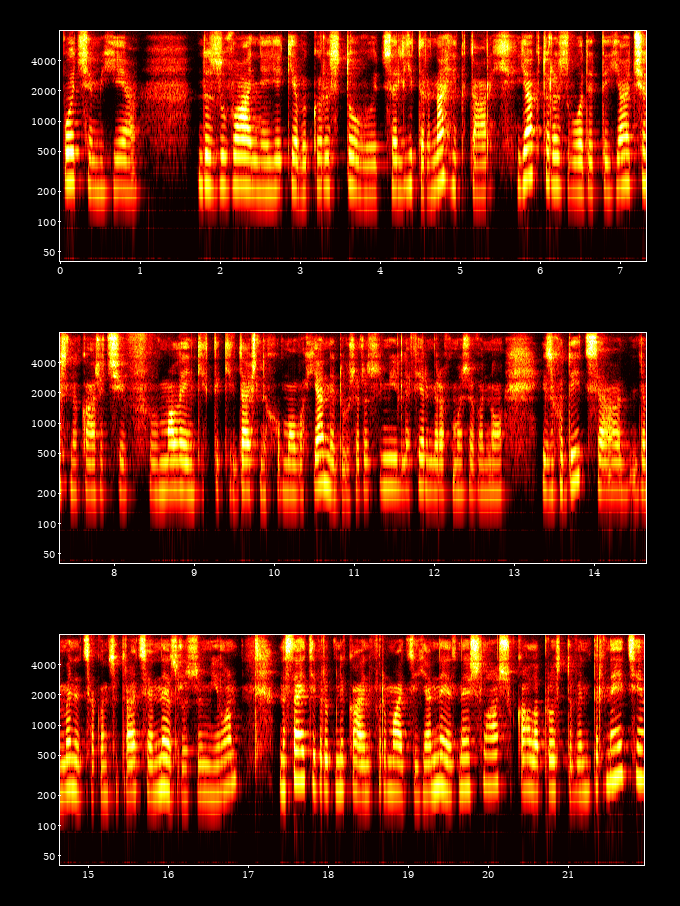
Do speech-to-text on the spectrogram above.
потім є дозування, яке використовується літр на гектар. Як то розводити, я, чесно кажучи, в маленьких таких дачних умовах я не дуже розумію. Для фермерів може воно і згодиться. Для мене ця концентрація не зрозуміла. На сайті виробника інформації я не знайшла, шукала просто в інтернеті.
